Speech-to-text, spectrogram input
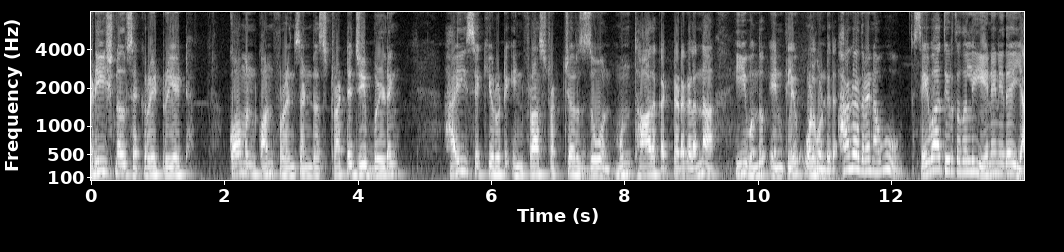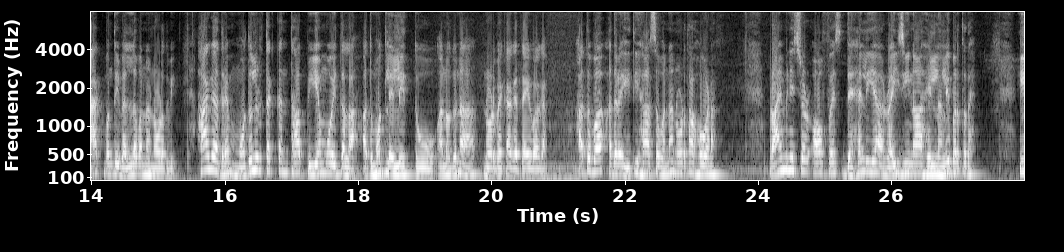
additional secretariat common conference and strategy building high security infrastructure zone ಮುಂತಾದ ಕಟ್ಟಡಗಳನ್ನು ಈ ಒಂದು ಎನ್ಕ್ಲೇವ್ ಒಳಗೊಂಡಿದೆ. ಹಾಗಾದ್ರೆ ನಾವು ಸೇವಾ ತೀರ್ಥದಲ್ಲಿ ಏನೇನಿದೆ, ಯಾಕೆ ಬಂತು ಇವೆಲ್ಲವನ್ನು ನೋಡಿದ್ವಿ. ಹಾಗಾದ್ರೆ ಮೊದಲಿರ್ತಕ್ಕಂತಹ ಪಿ ಎಂ ಒ ಇತ್ತಲ್ಲ ಅದು ಮೊದಲು ಎಲ್ಲಿತ್ತು ಅನ್ನೋದನ್ನ ನೋಡಬೇಕಾಗತ್ತೆ ಇವಾಗ. ಅಥವಾ ಅದರ ಇತಿಹಾಸವನ್ನ ನೋಡ್ತಾ ಹೋಗೋಣ. ಪ್ರೈಮ್ ಮಿನಿಸ್ಟರ್ ಆಫೀಸ್ ದೆಹಲಿಯ ರೈಜಿನಾ ಹಿಲ್ನಲ್ಲಿ ಬರ್ತದೆ. ಈ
